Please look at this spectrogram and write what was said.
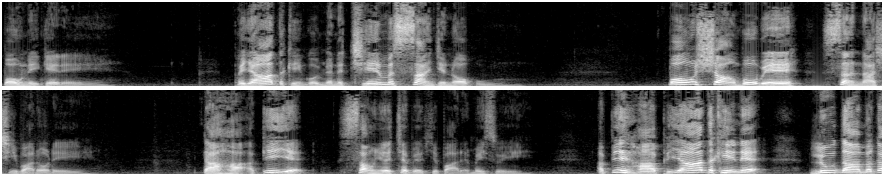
ပုံနေခဲ့တယ်ဖျားသခင်ကိုမျက်နှချင်းမဆိုင်ကျင်တော့ဘူးပုံရှောင်ဖို့ပဲဆန္ဒရှိပါတော့တယ်ဒါဟာအပြစ်ရဲ့ဆောင်ရွက်ချက်ပဲဖြစ်ပါတယ်မိတ်ဆွေအပြစ်ဟာဖျားသခင်နဲ့လူသားမက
